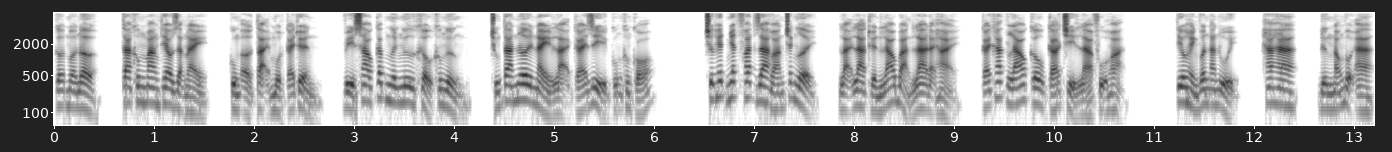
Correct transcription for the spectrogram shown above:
Cơ mờ nờ, ta không mang theo dạng này, cùng ở tại một cái thuyền, vì sao các ngươi ngư khẩu không ngừng, chúng ta nơi này lại cái gì cũng không có. Trước hết nhất phát ra đoán trách người, lại là thuyền lão bản la đại hải, cái khác lão câu cá chỉ là phụ họa. Tiêu hành vân an ủi, ha ha, đừng nóng đội à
